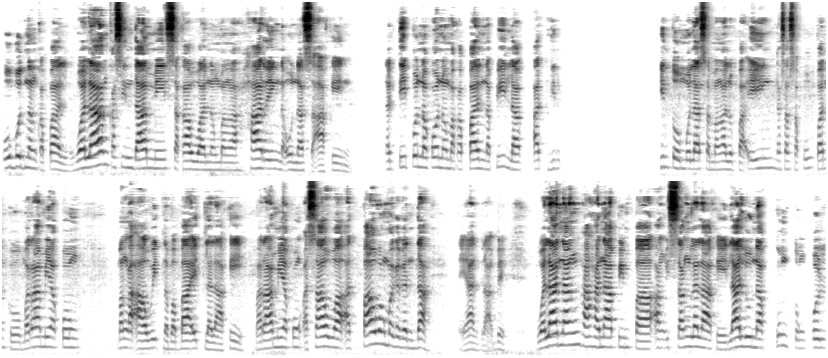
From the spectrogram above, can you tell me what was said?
Ubod ng kapal. Walang kasindami sa kawan ng mga haring nauna sa akin. Nagtipon ako ng makapal na pilak at gin- ginto mula sa mga lupaing nasasakupan ko. Marami akong mga awit na babae lalaki. Marami akong asawa at pawang magaganda. Ayan, grabe. Wala nang hahanapin pa ang isang lalaki lalo na kung tungkol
